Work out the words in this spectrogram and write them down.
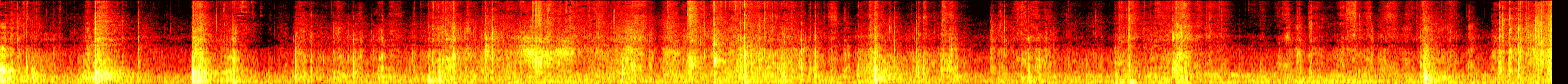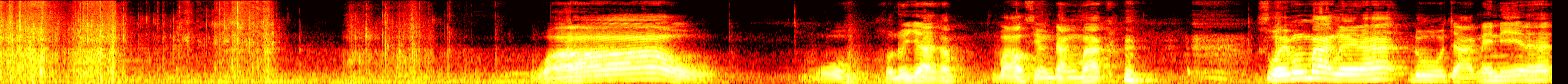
นะว้าว โอ้ขออนุญาตครับ ว้าวเสียงดังมาก สวยมาก ๆ เลยนะฮะ ดูจากในนี้นะฮะ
